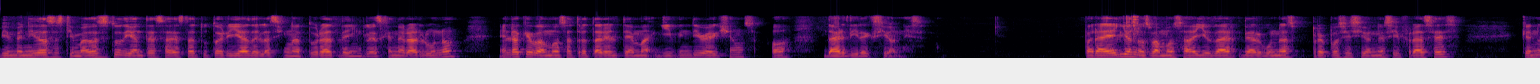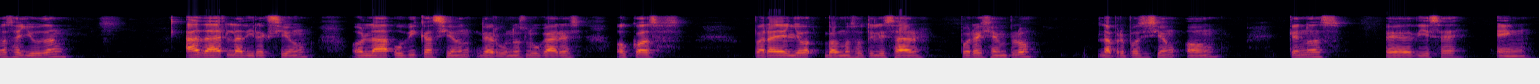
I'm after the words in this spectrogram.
Bienvenidos estimados estudiantes a esta tutoría de la asignatura de Inglés General 1 en la que vamos a tratar el tema Giving Directions o dar direcciones. Para ello nos vamos a ayudar de algunas preposiciones y frases que nos ayudan a dar la dirección o la ubicación de algunos lugares o cosas. Para ello vamos a utilizar, por ejemplo, la preposición on que nos eh, dice en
